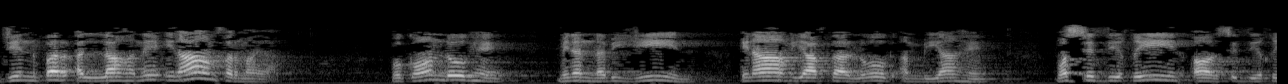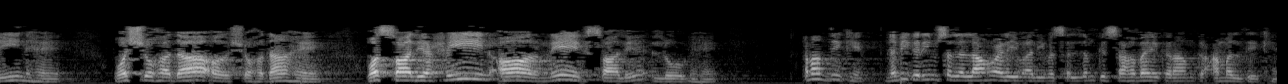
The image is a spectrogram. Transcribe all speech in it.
जिन पर अल्लाह ने इनाम फरमाया। वो कौन लोग हैं? मिनन नबीन इनाम याफ्ता लोग अंबिया हैं। वह सिद्दीकीन और सिद्दीकीन हैं। वह शहदा और शहदा हैं। वह सालहीन और नेक साले लोग हैं। अब आप देखें, नबी करीम सल्लल्लाहु अलैहि वसल्लम के साहब कराम का अमल देखें।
